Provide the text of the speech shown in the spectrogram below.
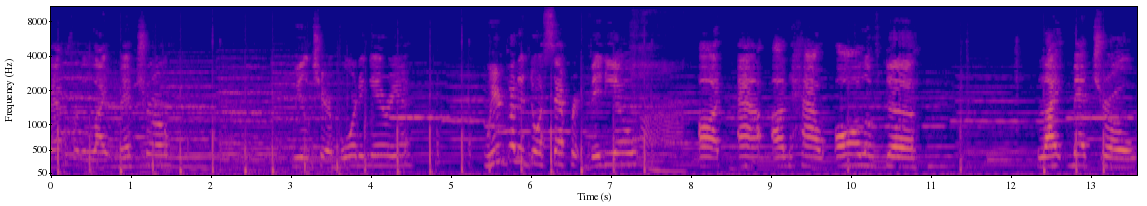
Map for the light metro. Wheelchair boarding area. We're going to do a separate video on, uh, on how all of the light metro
